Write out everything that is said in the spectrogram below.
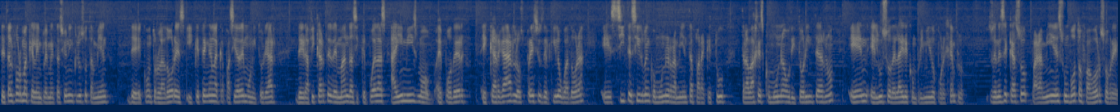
De tal forma que la implementación incluso también de controladores y que tengan la capacidad de monitorear de graficarte demandas y que puedas ahí mismo eh, poder eh, cargar los precios del kilowatt hora, eh, sí te sirven como una herramienta para que tú trabajes como un auditor interno en el uso del aire comprimido, por ejemplo. Entonces, en ese caso, para mí es un voto a favor sobre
